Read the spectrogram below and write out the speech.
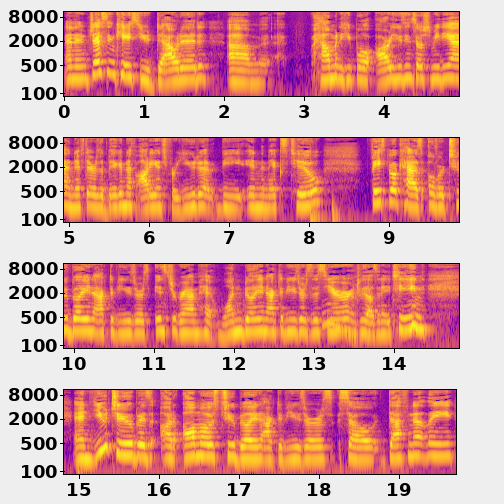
And then just in case you doubted, um, how many people are using social media and if there's a big enough audience for you to be in the mix too Facebook has over 2 billion active users. Instagram hit 1 billion active users this year in hmm. 2018. And YouTube is at almost 2 billion active users. So definitely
